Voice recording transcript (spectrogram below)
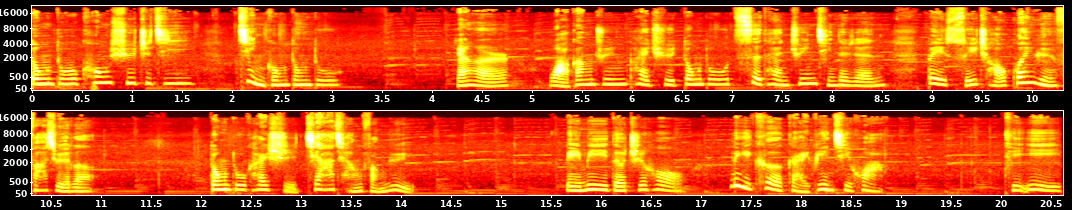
东都空虚之机，进攻东都。然而，瓦岗军派去东都刺探军情的人被隋朝官员发觉了，东都开始加强防御。李密得知后，立刻改变计划，提议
